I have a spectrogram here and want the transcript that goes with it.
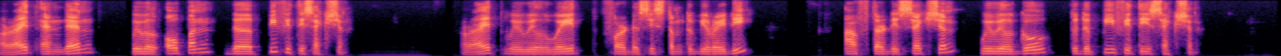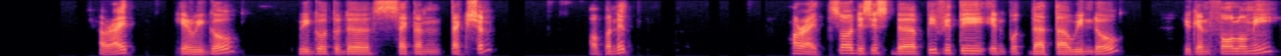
All right, and then we will open the PVT section. All right, we will wait for the system to be ready. After this section, we will go to the PVT section. All right, here we go. We go to the second section, open it. All right, so this is the PVT input data window. You can follow me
